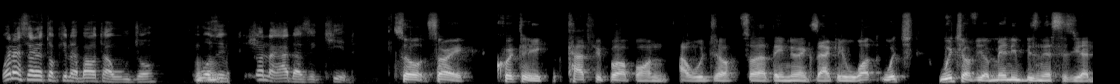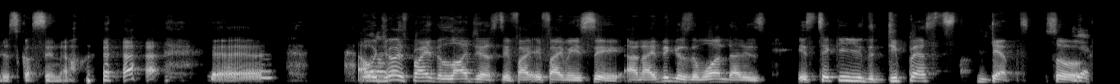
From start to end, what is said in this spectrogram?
When I started talking about Awujo, it mm-hmm. was a vision I had as a kid. So sorry, quickly catch people up on Awujo so that they know exactly what which which of your many businesses you are discussing now. yeah. Awujo well, is probably the largest, if I if I may say, and I think is the one that is is taking you the deepest depth. So yes.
